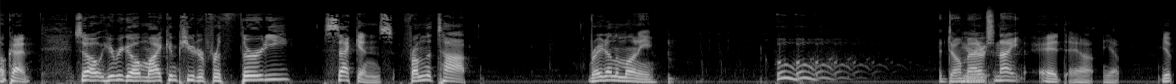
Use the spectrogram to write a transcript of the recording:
Okay. So here we go. My computer for 30 seconds from the top, right on the money. It don't matter tonight. It. Uh, yep. Yep.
